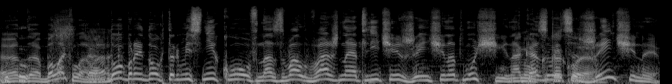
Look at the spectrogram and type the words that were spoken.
Э, Да, балаклава. Добрый доктор Мясников назвал важное отличие женщин от мужчин. Оказывается, какое? женщины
